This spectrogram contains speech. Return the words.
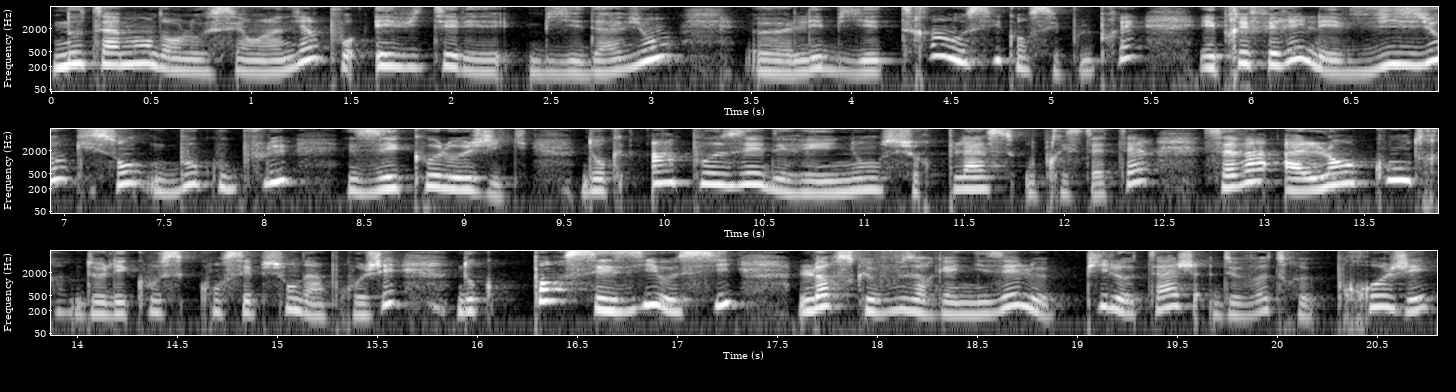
notamment dans l'océan Indien, pour éviter les billets d'avion, euh, les billets de train aussi quand c'est plus près, et préférer les visios qui sont beaucoup plus écologiques. Donc imposer des réunions sur place aux prestataires, ça va à l'encontre de l'éco-conception d'un projet. Donc pensez-y aussi lorsque vous organisez le pilotage de votre projet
